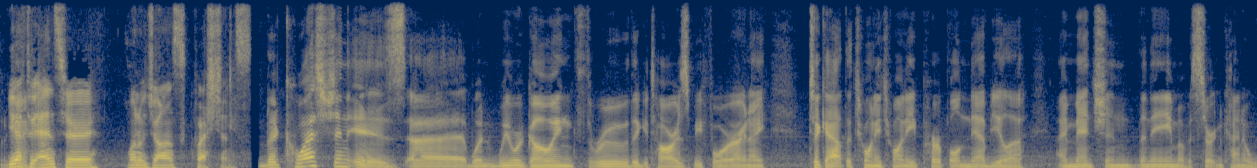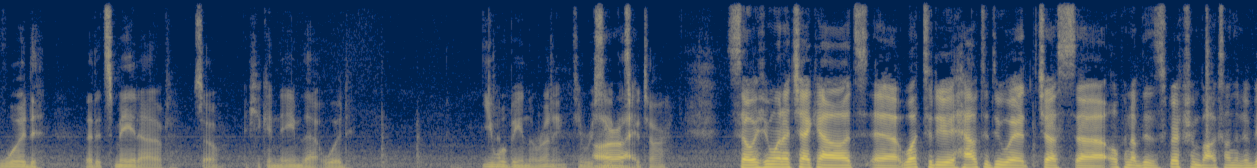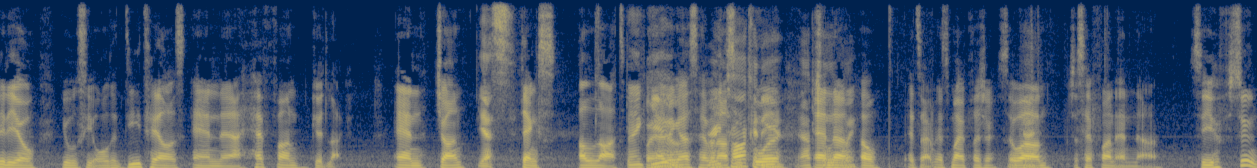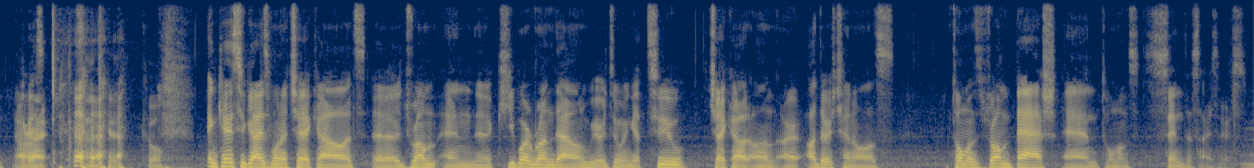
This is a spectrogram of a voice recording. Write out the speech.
You have to answer one of John's questions. The question is, uh, when we were going through the guitars before, and I took out the 2020 Purple Nebula, I mentioned the name of a certain kind of wood that it's made out of. So if you can name that wood, you will be in the running to receive All this guitar. So if you want to check out uh, what to do, how to do it, just uh, open up the description box under the video. You will see all the details and uh, have fun. Good luck. And John, Yes. thanks a lot Thank for you. having us. Have Great an awesome talking to tour. you. And, uh, Absolutely. oh, it's, uh, it's my pleasure. So Okay. um, just have fun and uh, see you soon. All right. Cool. In case you guys want to check out uh, drum and uh, keyboard rundown, we are doing it too. Check out on our other channels, Thomann's Drum Bash and Thomann's Synthesizers.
